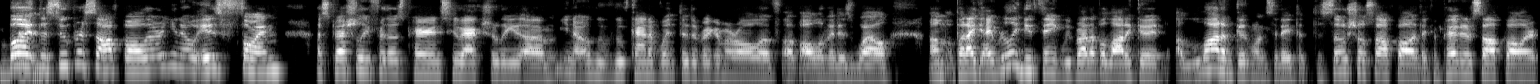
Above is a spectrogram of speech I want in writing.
but the super softballer, you know, is fun, especially for those parents who actually, um, you know, who who've kind of went through the rigmarole of of all of it as well. Um, but I, I really do think we brought up a lot of good, a lot of good ones today. The, the social softballer, the competitive softballer,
